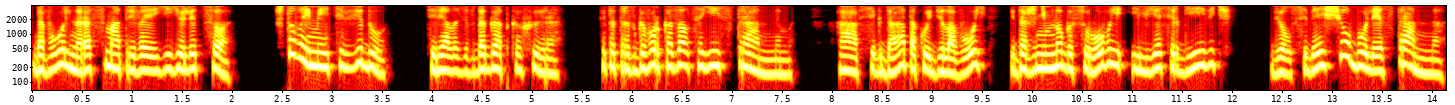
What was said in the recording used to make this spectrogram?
довольно рассматривая ее лицо. «Что вы имеете в виду?» Терялась в догадках Ира. Этот разговор казался ей странным. А всегда такой деловой и даже немного суровый Илья Сергеевич вел себя еще более странно.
